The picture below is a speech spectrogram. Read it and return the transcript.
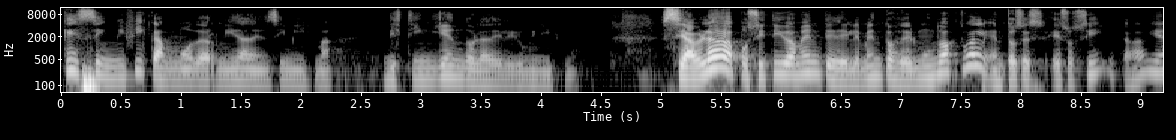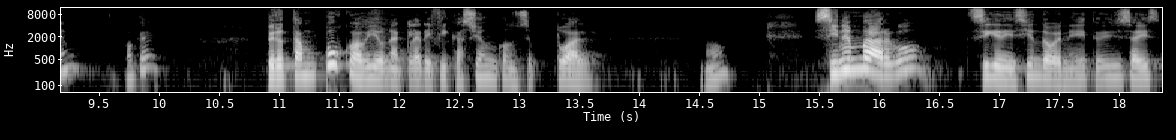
qué significa modernidad en sí misma, distinguiéndola del iluminismo. Se hablaba positivamente de elementos del mundo actual, entonces eso sí, estaba bien, ¿ok? Pero tampoco había una clarificación conceptual. Sin embargo, sigue diciendo Benedicto XVI,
